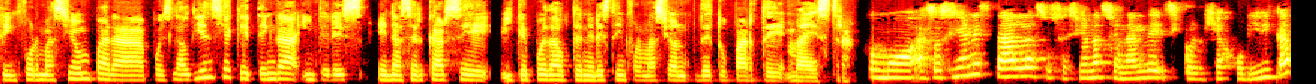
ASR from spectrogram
de información para, pues, la audiencia que tenga interés en acercarse y que pueda obtener esta información de tu parte, maestra. Como asociación está la Asociación Nacional de Psicología Jurídica,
